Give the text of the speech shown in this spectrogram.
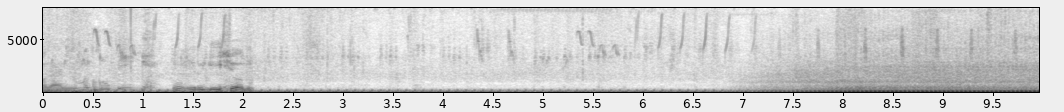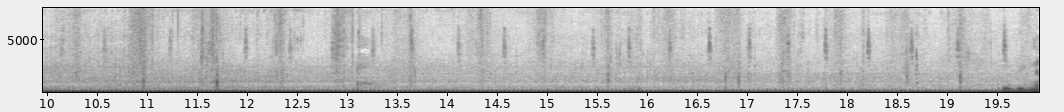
Wala na naman tubig. Yung irrigation. Tubig na.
